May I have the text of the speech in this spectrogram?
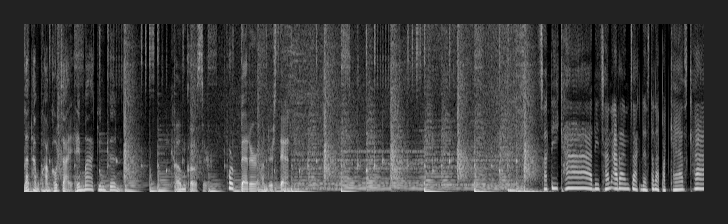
และทำความเข้าใจให้มากยิ่งขึ้น Come closer for better understanding. สวัสดีค่ะ ดิฉันอารันจากเดอะสตาร์พอดแคสต์ค่ะ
